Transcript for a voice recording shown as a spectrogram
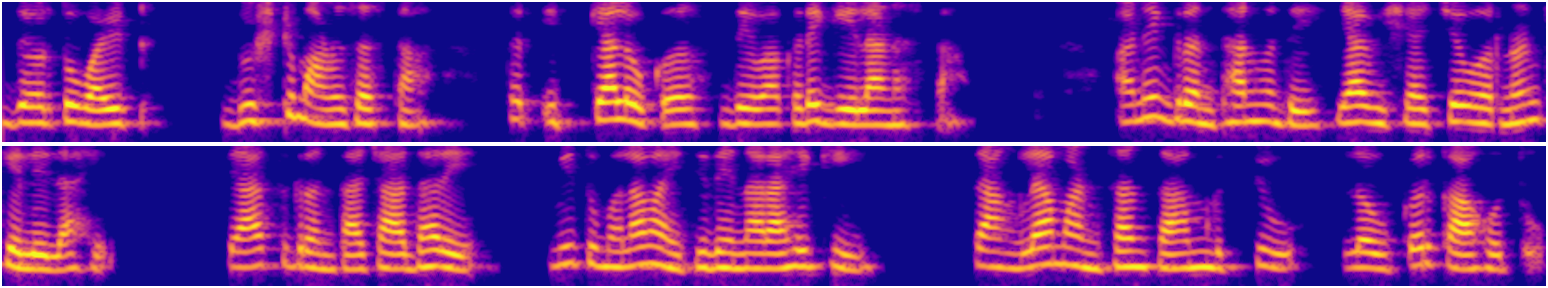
जर तो वाईट दुष्ट माणूस असता तर इतक्या लवकर देवाकडे गेला नसता. अनेक ग्रंथांमध्ये या विषयाचे वर्णन केलेले आहे. त्याच ग्रंथाच्या आधारे मी तुम्हाला माहिती देणार आहे की चांगल्या माणसांचा मृत्यू लवकर का होतो?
